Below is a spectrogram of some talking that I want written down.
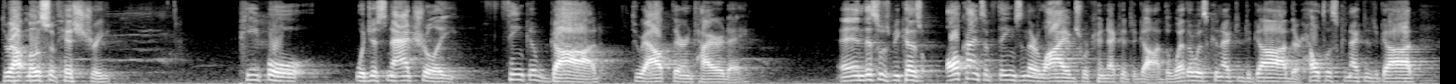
Throughout most of history, people would just naturally think of God throughout their entire day. And this was because all kinds of things in their lives were connected to God. The weather was connected to God, their health was connected to God.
